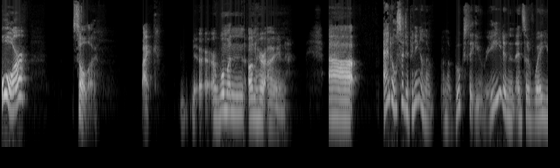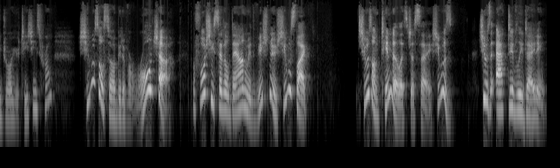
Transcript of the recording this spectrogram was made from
or solo, like a woman on her own. Uh, and also depending on the on the books that you read and, and sort of where you draw your teachings from, she was also a bit of a rauncher. Before she settled down with Vishnu, she was like she was on Tinder, let's just say. She was she was actively dating.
